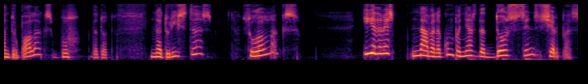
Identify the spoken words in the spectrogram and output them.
antropòlegs, uf, de tot, naturistes, zoòlegs, i a més anaven acompanyats de 200 xerpes.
